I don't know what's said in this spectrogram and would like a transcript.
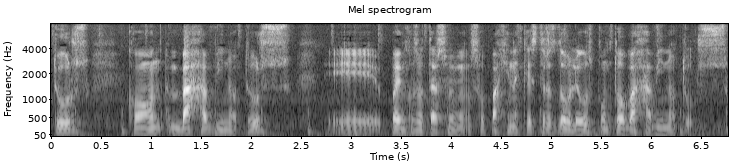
tours con Baja Vino Tours, eh, pueden consultar su, página que es www.bajavinotours.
